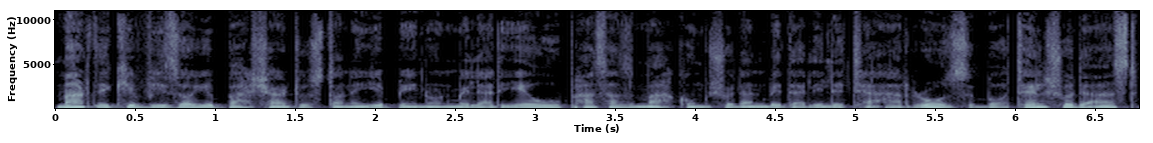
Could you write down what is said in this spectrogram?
مردی که ویزای بشردوستانه بینالمللی او پس از محکوم شدن به دلیل تعرض باطل شده است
